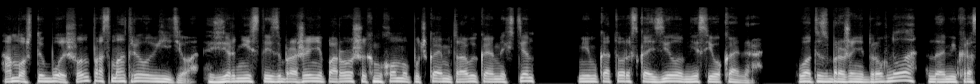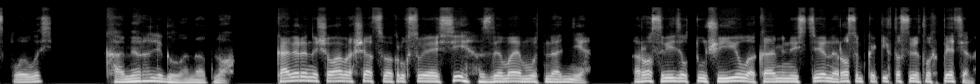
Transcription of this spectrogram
а может и больше, он просматривал видео. Зернистые изображения поросших мхом и пучками травы каменных стен, мимо которых скользила вниз его камера. Вот изображение дрогнуло, на миг расплылось. Камера легла на дно. Камера начала вращаться вокруг своей оси, вздымая муть на дне. Рос видел тучи ила, каменные стены, россыпь каких-то светлых пятен.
